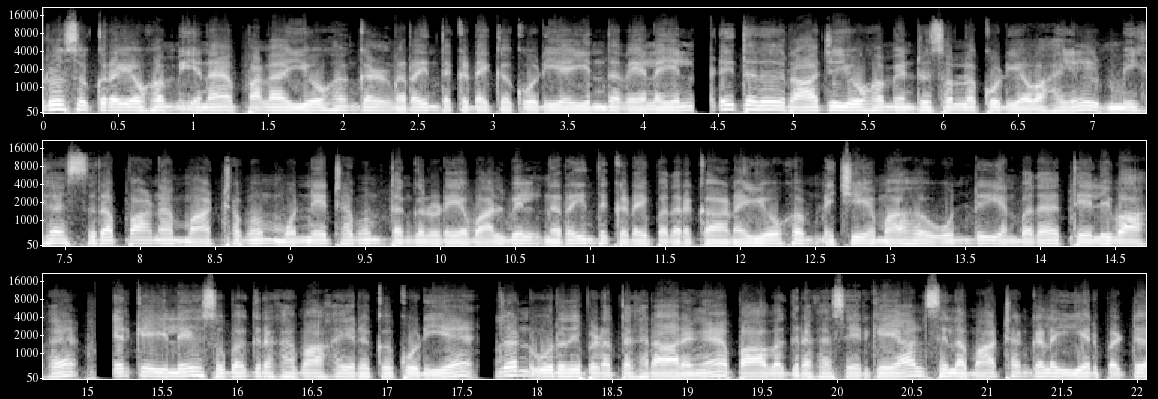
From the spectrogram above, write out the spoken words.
குரு சுக்கர யோகம் என பல யோகங்கள் நிறைந்து கிடைக்கக்கூடிய இந்த வேளையில் அடுத்தது ராஜயோகம் என்று சொல்லக்கூடிய வகையில் மிக சிறப்பான மாற்றமும் முன்னேற்றமும் தங்களுடைய வாழ்வில் நிறைந்து கிடைப்பதற்கான யோகம் நிச்சயமாக உண்டு என்பதை தெளிவாக இயற்கையிலே சுபகிரகமாக இருக்கக்கூடிய புதன் உறுதிப்படுத்துகிறாருங்க. பாவ கிரக சேர்க்கையால் சில மாற்றங்களை ஏற்பட்டு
